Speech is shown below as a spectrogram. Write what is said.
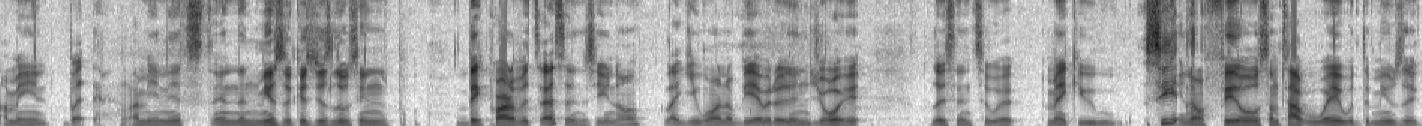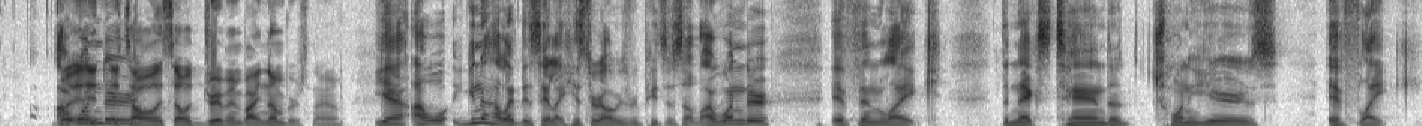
I mean, but I mean, it's and then music is just losing big part of its essence. You know, like you want to be able to enjoy it, listen to it, make you See, you know feel some type of way with the music. I But it- wonder- it's all it's all driven by numbers now. Yeah, I will, you know how like they say like history always repeats itself. I wonder if in like the next 10 to 20 years if like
